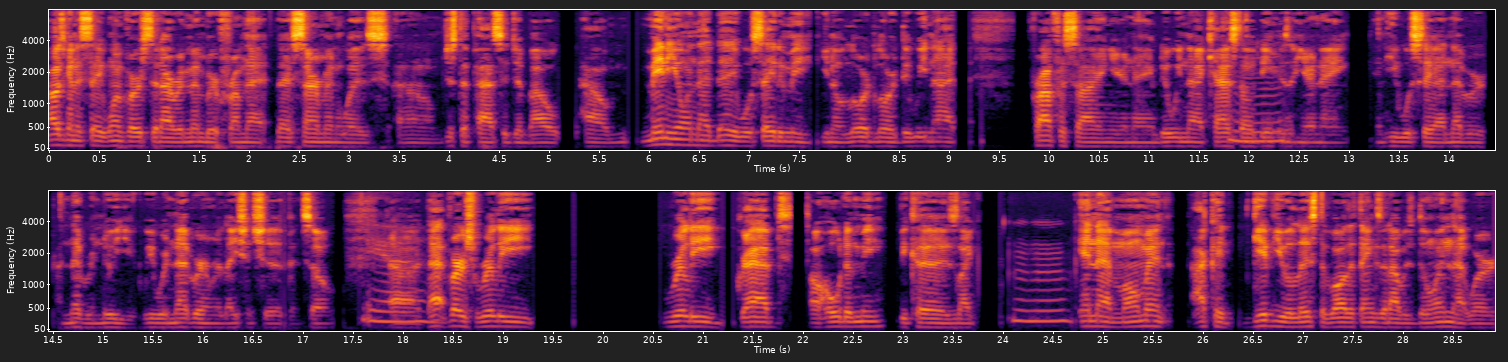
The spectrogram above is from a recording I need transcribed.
I was going to say one verse that I remember from that that sermon was um, just a passage about how many on that day will say to me, you know, Lord, Lord, did we not prophesy in your name? Did we not cast mm-hmm. out demons in your name? And he will say, I never I never knew you. We were never in relationship. And so uh, yeah. uh, that verse really, really grabbed a hold of me because, like, mm-hmm. in that moment, I could give you a list of all the things that I was doing that were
